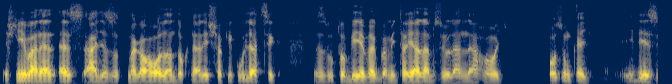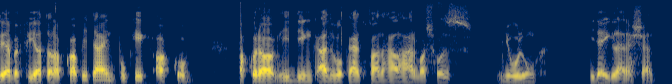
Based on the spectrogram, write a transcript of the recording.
és nyilván ez ágyazott meg a hollandoknál is, akik úgy látszik, ez az utóbbi években, mintha jellemző lenne, hogy hozunk egy idézőjelbe fiatalabb kapitányt, bukik, akkor, akkor a Hiddink advokát Van Hal 3-ashoz nyúlunk ideiglenesen.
